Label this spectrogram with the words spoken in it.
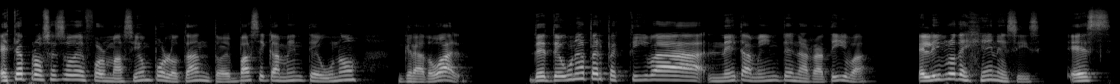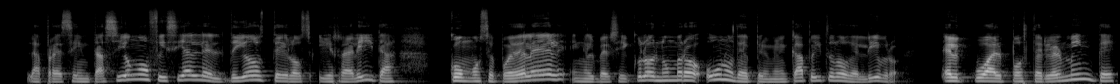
Este proceso de formación, por lo tanto, es básicamente uno gradual. Desde una perspectiva netamente narrativa, el libro de Génesis es la presentación oficial del Dios de los israelitas, como se puede leer en el versículo número 1 del primer capítulo del libro, el cual posteriormente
